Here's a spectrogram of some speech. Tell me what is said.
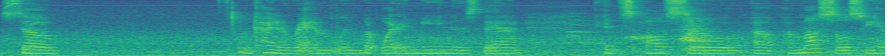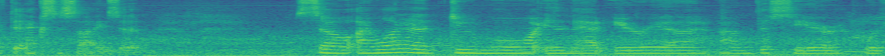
so I'm kind of rambling, but what I mean is that it's also a, a muscle, so you have to exercise it. So I want to do more in that area um, this year with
